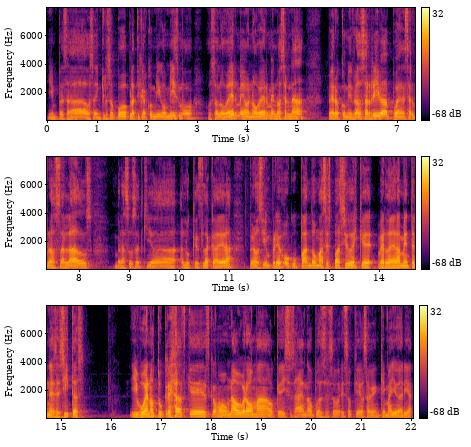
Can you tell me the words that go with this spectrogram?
Y empezaba, o sea, incluso puedo platicar conmigo mismo, o solo verme o no verme, no hacer nada, pero con mis brazos arriba, pueden ser brazos al lados brazos aquí a, lo que es la cadera, pero siempre ocupando más espacio del que verdaderamente necesitas. Y bueno, tú creas que es como una broma o que dices, ah, no, pues eso, eso qué, o sea, ¿en qué me ayudaría?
